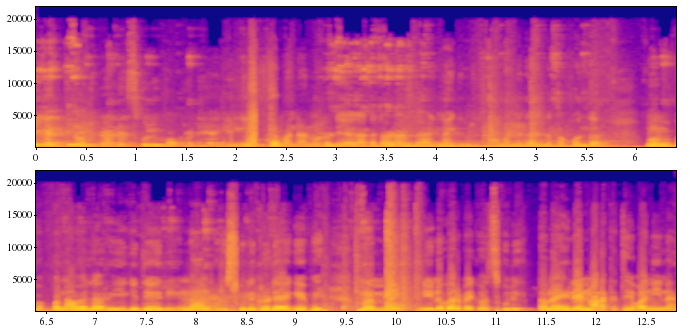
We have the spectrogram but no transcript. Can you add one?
ಈಗ ಅಂತೀನಿ ನೋಡ್ರಿ ನಾನು ಸ್ಕೂಲಿಗೆ ಹೋಗಿ ರೆಡಿ ಆಗಿಲ್ಲ ತಮ್ಮ ನಾನು ರೆಡಿ ಆಗಾಕತ್ತಾಳ. ನಾನು ಬ್ಯಾಗ್ನಾಗಿರೋ ಸಾಮಾನು ಎಲ್ಲ ತಕೊಂಡು ಮಮ್ಮಿ ಪಪ್ಪ ನಾವೆಲ್ಲರೂ ಈಗಿದ್ದೇವ್ರಿ. ನಾವು ಕೂಡ ಸ್ಕೂಲಿಗೆ ರೆಡಿ ಆಗೇವಿ ಮಮ್ಮಿ ನೀನು ಬರಬೇಕು ಸ್ಕೂಲಿಗೆ ತಮ್ಮ ಏನೇನು ಮಾಡಕತ್ತೀವ ನೀನು?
